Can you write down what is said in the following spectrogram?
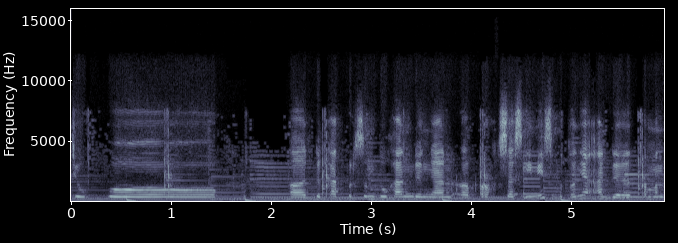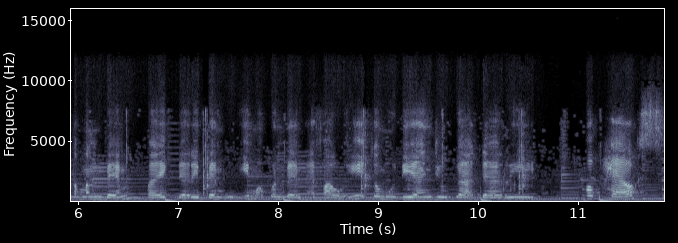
cukup uh, dekat bersentuhan dengan uh, proses ini sebetulnya ada teman-teman BEM baik dari BEM UI maupun BEM FAUI kemudian juga dari Hope Health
